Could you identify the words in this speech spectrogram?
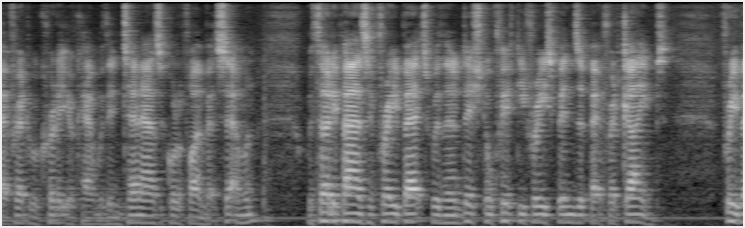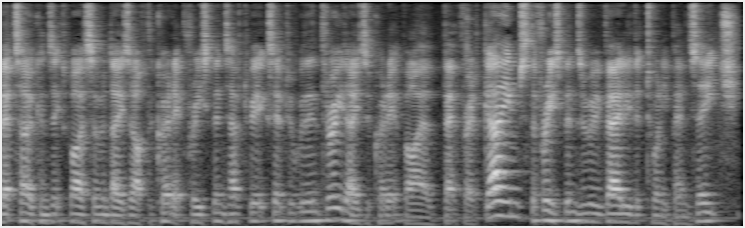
Betfred will credit your account within 10 hours of qualifying bet settlement with £30 in free bets with an additional 50 free spins at Betfred Games. Free bet tokens expire seven days after credit. Free spins have to be accepted within three days of credit via Betfred Games. The free spins will be valued at 20 pence each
